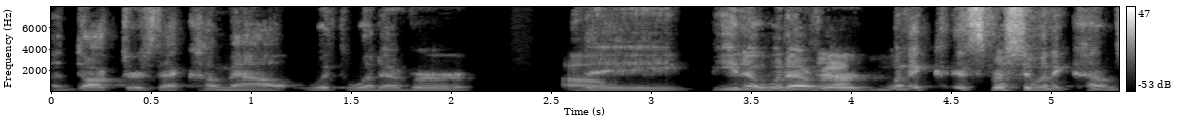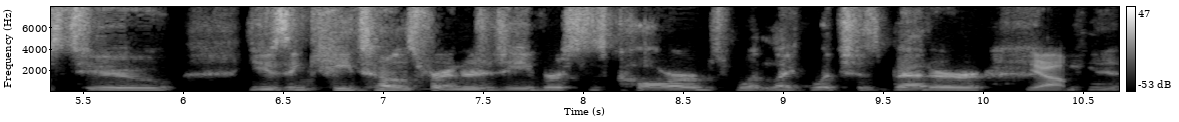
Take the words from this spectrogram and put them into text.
uh, doctors that come out with whatever Oh, they you know whatever when it especially when it comes to using ketones for energy versus carbs what like which is better yeah, you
